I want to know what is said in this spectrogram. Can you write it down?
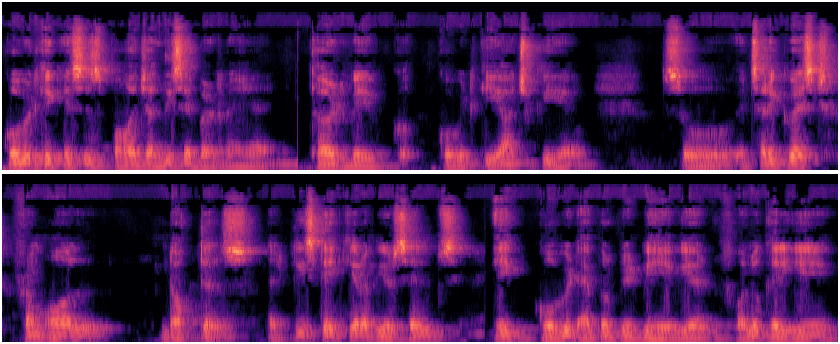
कोविड के केसेस बहुत जल्दी से बढ़ रहे हैं। थर्ड वेव कोविड की आ चुकी है। So it's a request from all doctors please take care of your एक कोविड अप्रोप्रिएट बिहेवियर फॉलो करिए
